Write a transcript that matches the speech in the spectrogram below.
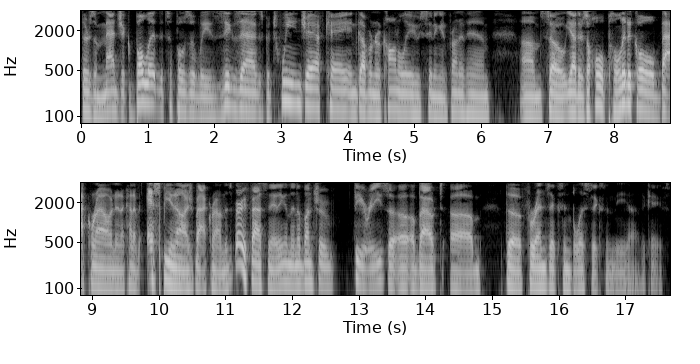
there's a magic bullet that supposedly zigzags between JFK and Governor Connolly, who's sitting in front of him. Um, so yeah, there's a whole political background and a kind of espionage background that's very fascinating, and then a bunch of theories uh, about um, the forensics and ballistics in the uh, the case.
